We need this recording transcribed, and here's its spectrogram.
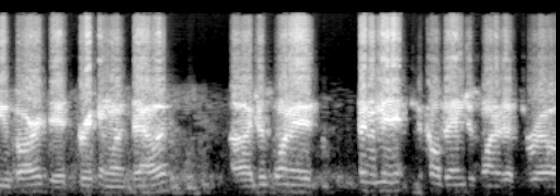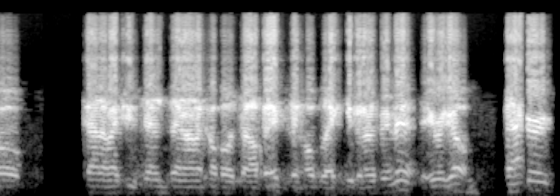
you, hard. It's Brick in West Dallas. Uh, just wanted, spend a minute to call in. Just wanted to throw kind of my two cents in on a couple of topics, and hopefully I can keep another three minutes. Here we go. Packers,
